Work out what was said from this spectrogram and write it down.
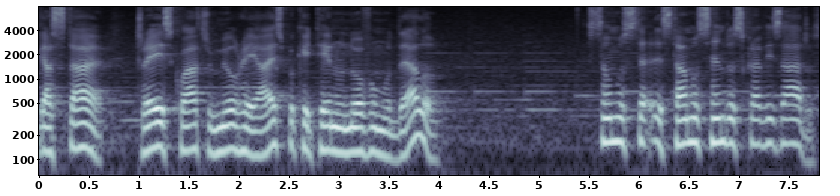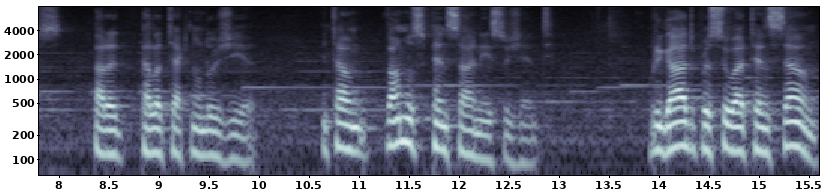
gastar 3, 4 mil reais porque tem um novo modelo, estamos, estamos sendo escravizados para, pela tecnologia. Então, vamos pensar nisso, gente. Obrigado por sua atenção.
